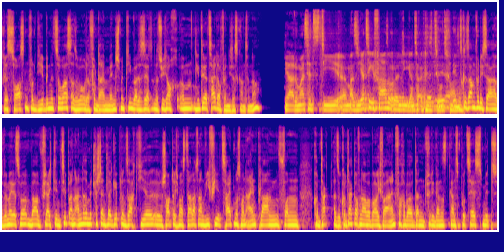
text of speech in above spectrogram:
Ressourcen von dir bindet sowas, also oder von deinem Management-Team? Weil das ist ja natürlich auch ähm, hinterher zeitaufwendig, das Ganze, ne? Ja, du meinst jetzt die, ähm, also die jetzige Phase oder die ganze Akquisitionsphase? Insgesamt würde ich sagen, also wenn man jetzt mal vielleicht den Tipp an andere Mittelständler gibt und sagt, hier äh, schaut euch mal Startups an, wie viel Zeit muss man einplanen von Kontakt, also Kontaktaufnahme bei euch war einfach, aber dann für den ganzen, ganzen Prozess mit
